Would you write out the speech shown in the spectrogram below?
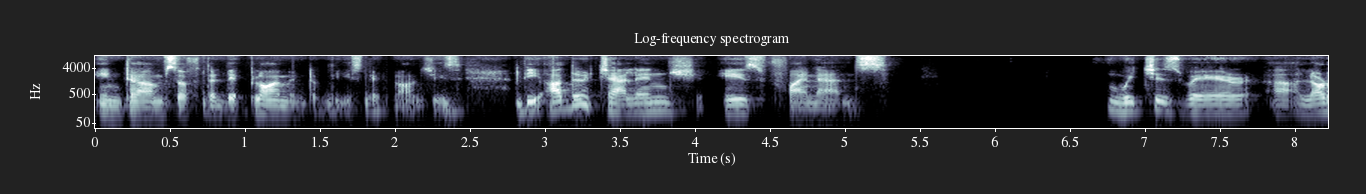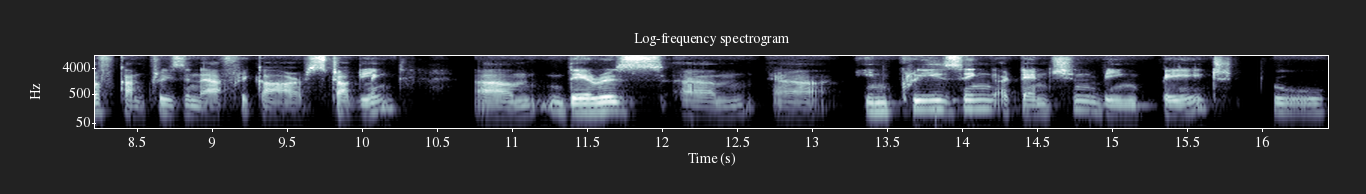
in terms of the deployment of these technologies. The other challenge is finance which is where uh, a lot of countries in Africa are struggling. Um, there is um, uh, increasing attention being paid to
